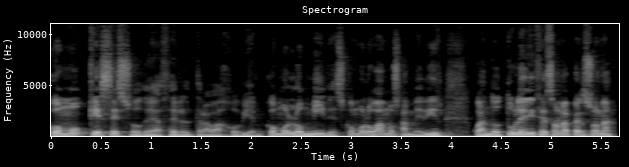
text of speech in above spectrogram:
cómo, qué es eso de hacer el trabajo bien, cómo lo mides, cómo lo vamos a medir. Cuando tú le dices a una persona,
